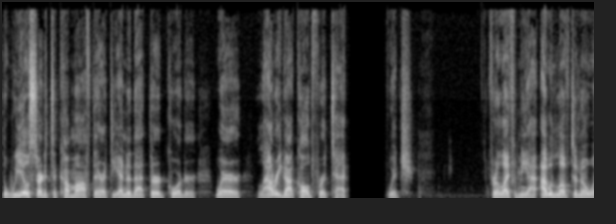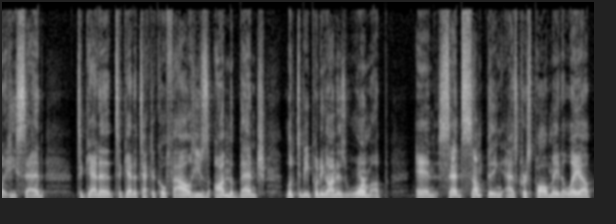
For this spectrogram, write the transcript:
the wheels started to come off there at the end of that third quarter where Lowry got called for a tech, which for the life of me, I, I would love to know what he said to get a to get a technical foul. He's on the bench, looked to be putting on his warm up, and said something as Chris Paul made a layup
